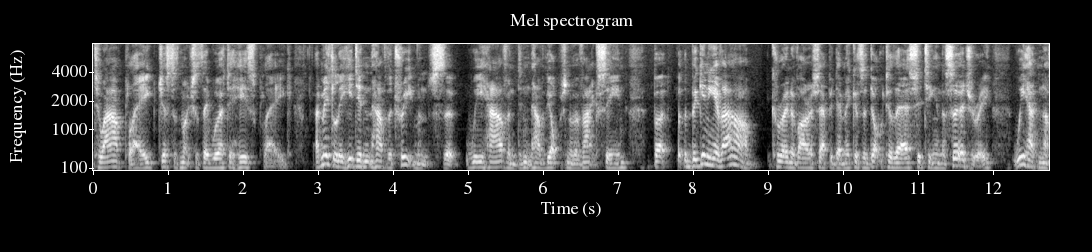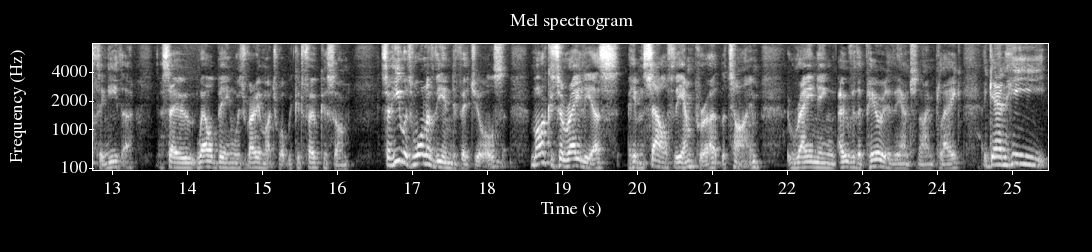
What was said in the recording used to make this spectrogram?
to our plague just as much as they were to his plague. Admittedly, he didn't have the treatments that we have and didn't have the option of a vaccine. But at the beginning of our coronavirus epidemic, as a doctor there sitting in the surgery, we had nothing either. So well being was very much what we could focus on. So he was one of the individuals. Marcus Aurelius himself, the emperor at the time, reigning over the period of the Antonine Plague, again, he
